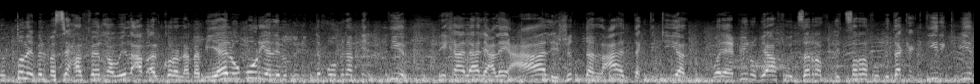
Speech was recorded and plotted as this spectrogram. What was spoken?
ينطلق بالمساحة الفارغة ويلعب الكرة الأمامية. الأمور يلي بدهم ينتبهوا منها منيح كثير الإخاء الأهلي عليه عالي جدا العهد تكتيكيا. ولاعبينه بيعرفوا يتصرفوا يتصرفوا بذكاء كثير كبير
